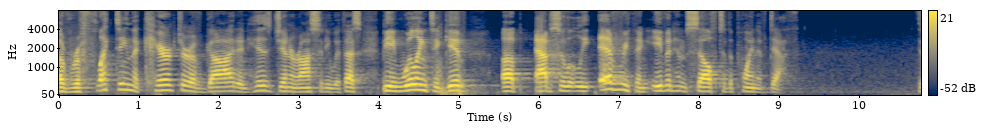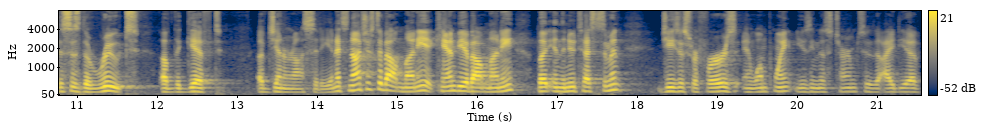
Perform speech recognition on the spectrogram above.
of reflecting the character of God and His generosity with us, being willing to give up absolutely everything, even Himself, to the point of death. This is the root of the gift of generosity. And it's not just about money, it can be about money, but in the New Testament, Jesus refers at one point, using this term, to the idea of,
